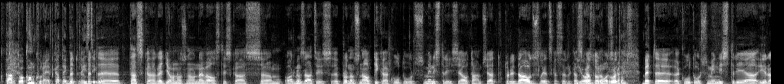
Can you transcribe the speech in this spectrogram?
kā ar to konkurēt, kā tai bet, bet e, tas, ka reģionos nav nevalstiskās um, organizācijas, e, protams, nav tikai kultūras ministrijas jautājums. Ja? Tur ir daudzas lietas, kas, ir, kas, jo, kas to jo, nosaka. Protams. Bet uh, kultūras ministrijā ir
